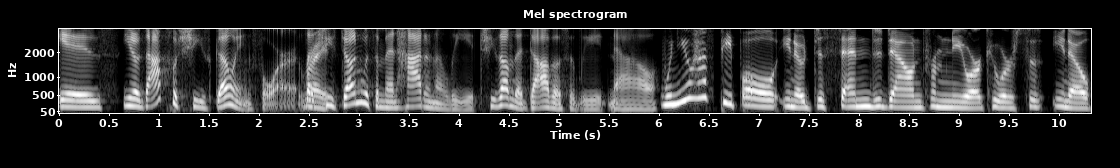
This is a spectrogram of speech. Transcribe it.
is you know that's what she's going for like Right. she's done with the Manhattan elite she's on the Davos elite now when you have people, you know, descend down from New York who are, you know,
